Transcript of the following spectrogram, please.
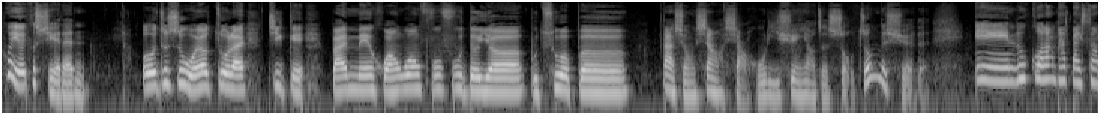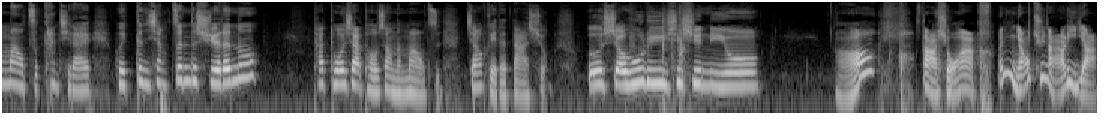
会有一个雪人？哦，这是我要做来寄给。白眉黄翁夫妇的呀，不错吧？大熊向小狐狸炫耀着手中的雪人。诶，如果让他戴上帽子，看起来会更像真的雪人哦。他脱下头上的帽子，交给了大熊。呃，小狐狸，谢谢你哦。啊，大熊啊，你要去哪里呀？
